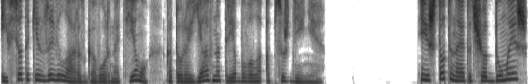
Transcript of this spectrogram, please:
и все-таки завела разговор на тему, которая явно требовала обсуждения. «И что ты на этот счет думаешь?»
